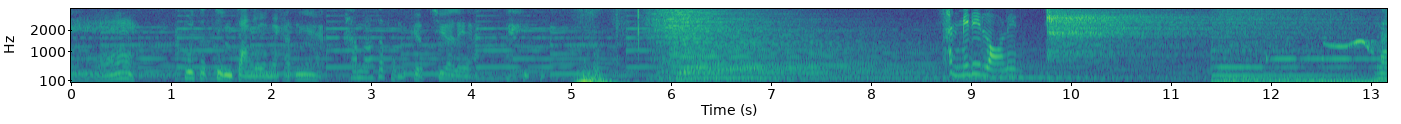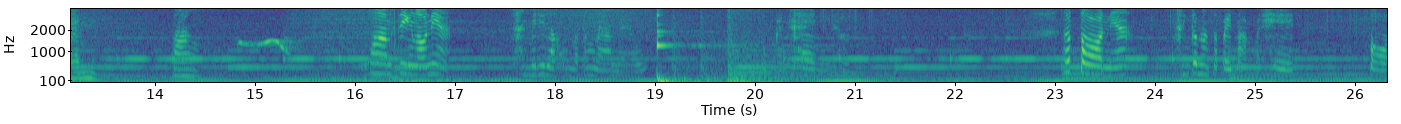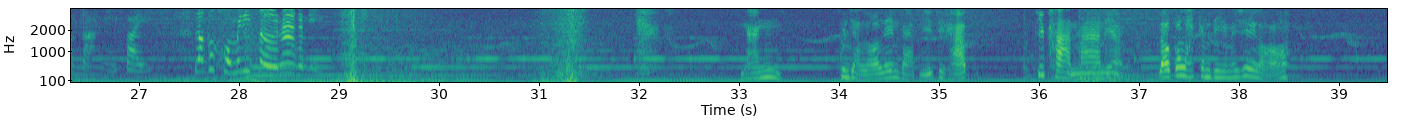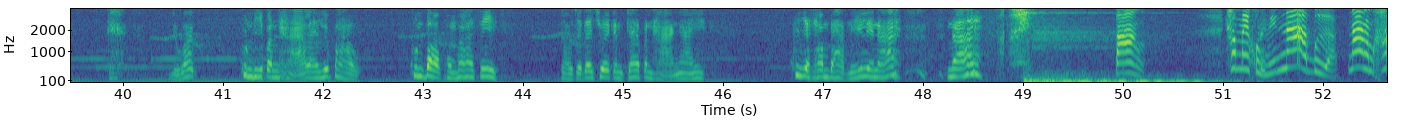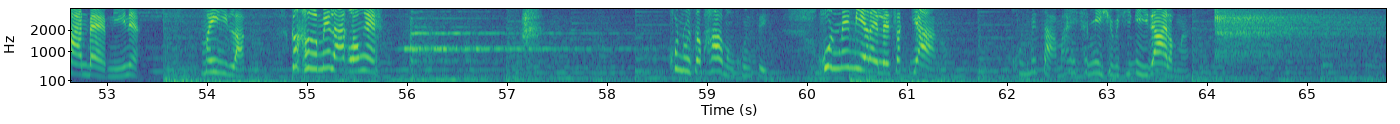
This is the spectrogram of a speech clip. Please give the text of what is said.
พูดซะจริงจังเลยนะครับเนี่ยทำเอาซะผมเกือบเชื่อเลยอะ ฉันไม่ได้ล้อเล่น นั้นตั้ง ความจริงแล้วเนี่ย ฉันไม่ได้รักคุณมาตั้งนานแล้ว จบกันแค่นี้เถอะ แล้วตอนเนี้ย ฉันกำลังจะไปต่างประเทศ ต่อจากนี้ไปแล้วก็คงไม่ได้เจอหน้ากันอีก นั้นคุณอย่าล้อเล่นแบบนี้สิครับ ที่ผ่านมาเนี่ย เราก็รักกันดีไม่ใช่หรอเอ๊ะหรือว่าคุณมีปัญหาอะไรหรือเปล่า คุณบอกผมมาสิ เราจะได้ช่วยกันแก้ปัญหาไง คุณอย่าทำแบบนี้เลยนะ นะ ตั้งทำไมคนถึงได้น่าเบื่อ น่ารำคาญแบบนี้เนี่ย ไม่รัก ก็คือไม่รักแล้วไง คุณดูสภาพของคุณสิ คุณไม่มีอะไรเลยสักอย่าง คุณไม่สามารถให้ฉันมีชีวิตที่ดีได้หรอกนะ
